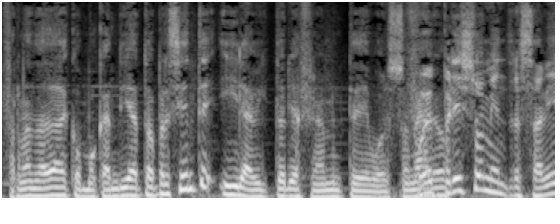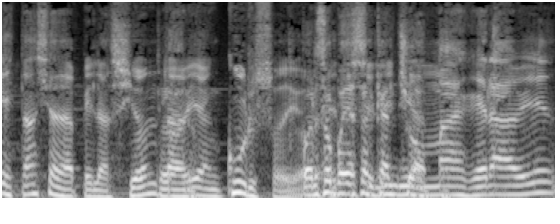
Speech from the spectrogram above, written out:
Fernando Haddad como candidato a presidente y la victoria finalmente de Bolsonaro. Fue preso mientras había instancias de apelación Claro. todavía en curso. Digo. Por eso Este podía es ser el candidato. hecho más grave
